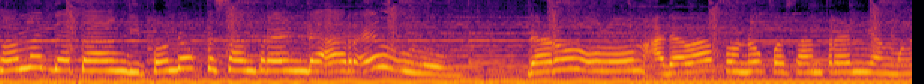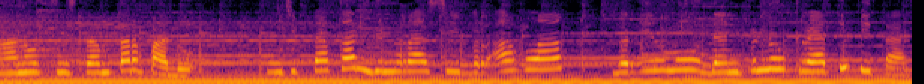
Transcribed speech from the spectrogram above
Selamat datang di Pondok Pesantren DRL Ulum. Darul Ulum adalah pondok pesantren yang menganut sistem terpadu, menciptakan generasi berakhlak, berilmu, dan penuh kreativitas.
